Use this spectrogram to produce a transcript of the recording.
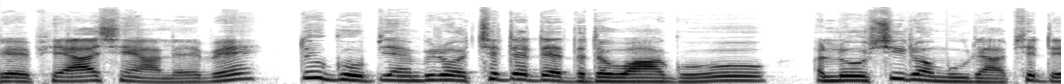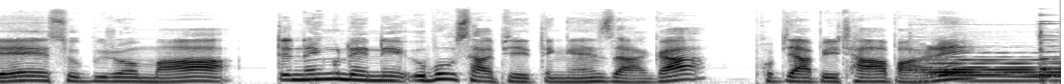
တဲ့ဖျားရှင်အားလည်းပဲသူ့ကိုပြန်ပြီးတော့ချစ်တတ်တဲ့တဝါကို အလိုရှိတော်မူတာဖြစ်တယ်ဆိုပြီးတော့မှတနင်္ဂနွေနေ့ဥပုသ္စာပြေသင်ခန်းစာကဖော်ပြပေးထားပါတယ်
